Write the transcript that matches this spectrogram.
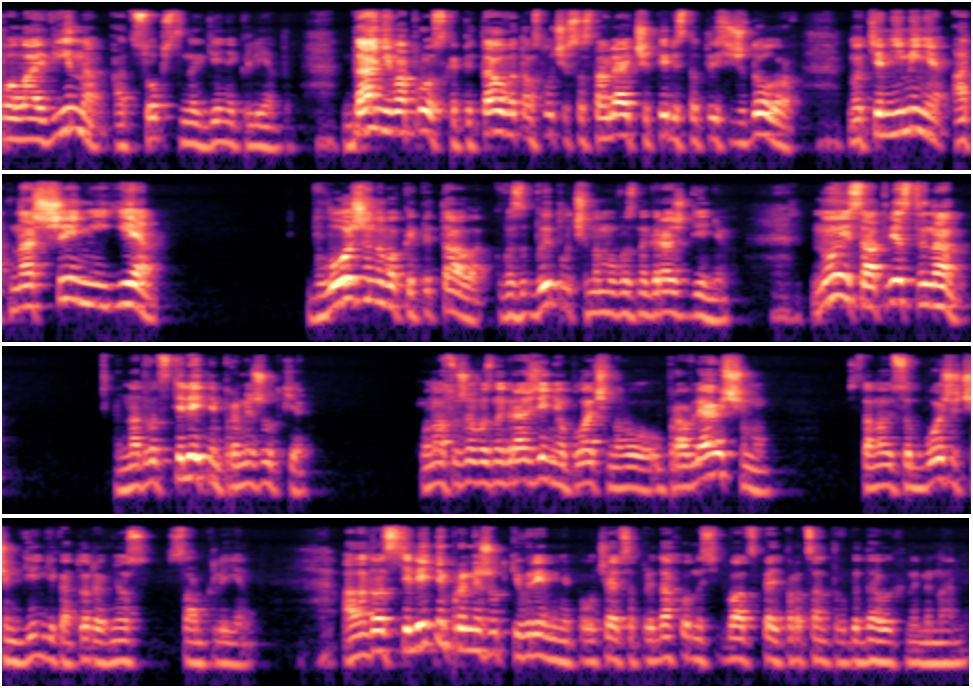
половина от собственных денег клиентов. Да, не вопрос, капитал в этом случае составляет 400 тысяч долларов, но тем не менее отношение вложенного капитала к выплаченному вознаграждению. Ну и, соответственно, на 20-летнем промежутке у нас уже вознаграждение уплаченного управляющему становится больше, чем деньги, которые внес сам клиент. А на 20-летнем промежутке времени, получается, при доходности 25% годовых номинальных,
